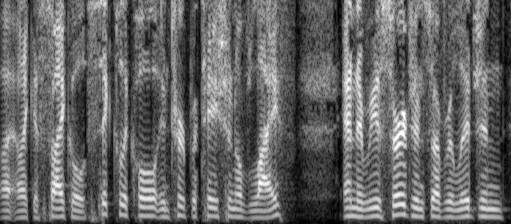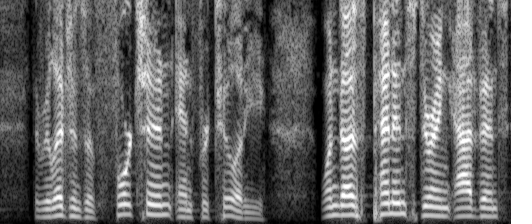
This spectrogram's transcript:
uh, like a cycle, cyclical interpretation of life, and the resurgence of religion, the religions of fortune and fertility. One does penance during Advent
